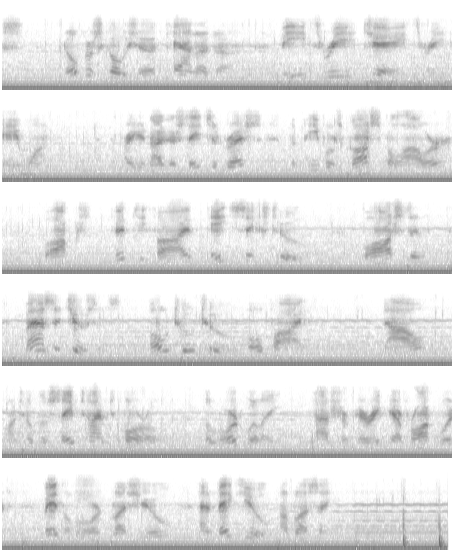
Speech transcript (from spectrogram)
Nova Scotia, Canada, B3J3A1. Our United States address, the People's Gospel Hour, Box 55862, Boston, Massachusetts, 02205. Now, until the same time tomorrow, the Lord willing, Pastor Perry F. Rockwood, may the Lord bless you and make you a blessing.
